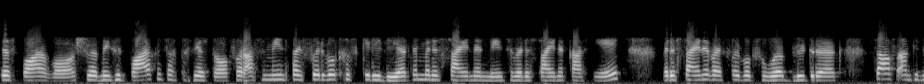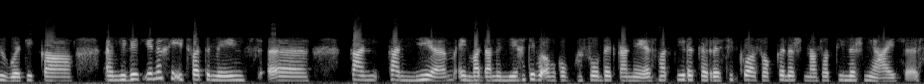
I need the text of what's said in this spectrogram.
Dis baie waar. So mense moet baie versigtig wees daarvoor as 'n mens byvoorbeeld geskeduleerde medisyne in mense medisyne kassie het. Medisyne byvoorbeeld vir hoë bloeddruk, selfs antibiotika en jy weet enige iets wat 'n mens uh kan kan neem en wat dan 'n negatiewe impak op gesondheid kan hê is natuurlik 'n risiko as al kinders en as al tieners in die huis is.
